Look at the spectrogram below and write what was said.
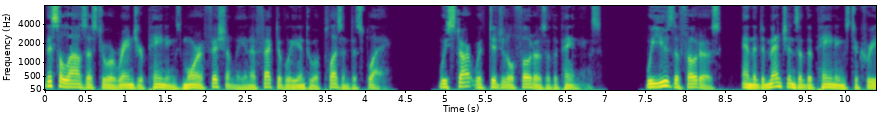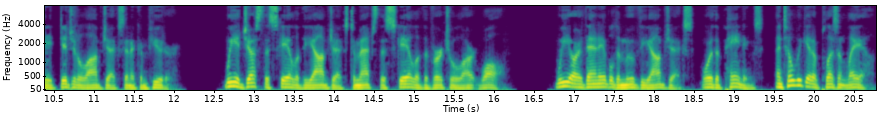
This allows us to arrange your paintings more efficiently and effectively into a pleasant display. We start with digital photos of the paintings. We use the photos, and the dimensions of the paintings to create digital objects in a computer. We adjust the scale of the objects to match the scale of the virtual art wall. We are then able to move the objects, or the paintings, until we get a pleasant layout.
